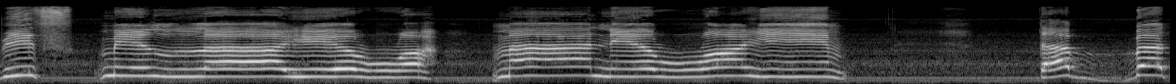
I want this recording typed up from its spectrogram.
بسم الله الرحمن الرحيم. تبت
